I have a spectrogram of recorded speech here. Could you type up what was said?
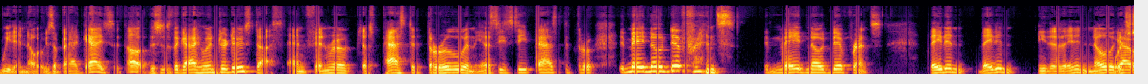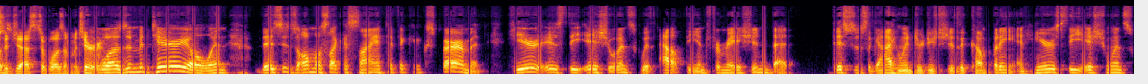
we didn't know he was a bad guy. He said, oh, this is the guy who introduced us. And FINRA just passed it through and the SEC passed it through. It made no difference. It made no difference. They didn't, they didn't, either they didn't know the Which guy was, suggests it wasn't material. It wasn't material. When this is almost like a scientific experiment. Here is the issuance without the information that this is the guy who introduced you to the company, and here's the issuance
